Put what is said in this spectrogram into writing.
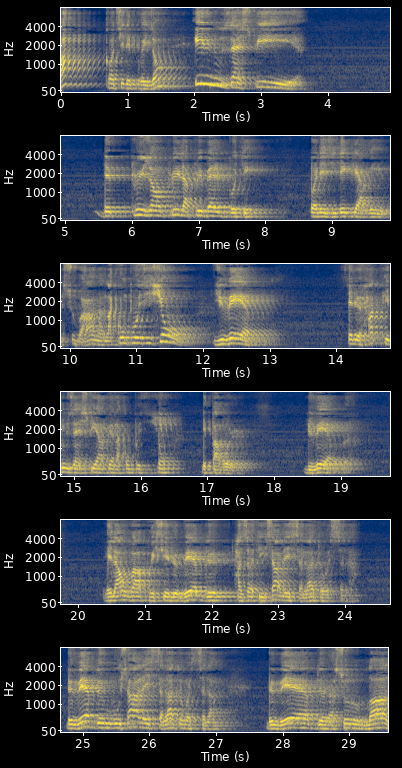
ha, quand il est présent, il nous inspire de plus en plus la plus belle beauté pour les idées qui arrivent. Subhanallah, la composition du verbe, c'est le haq qui nous inspire vers la composition des paroles, du verbe. Et là, on va apprécier le verbe de Hazrat Isa le verbe de Moussa le verbe de Rasulullah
